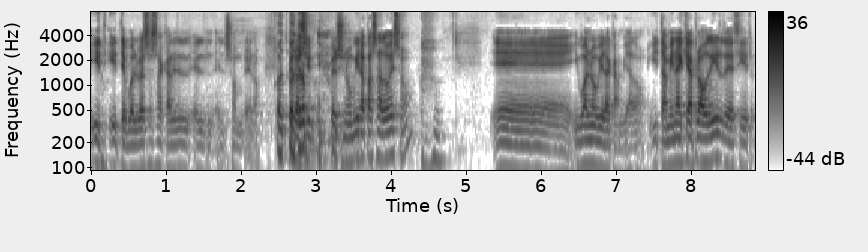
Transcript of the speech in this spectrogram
y, te vuelves a sacar el, sombrero. Pero si, pero si, no hubiera pasado eso, eh, igual no hubiera cambiado. Y también hay que aplaudir de decir,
